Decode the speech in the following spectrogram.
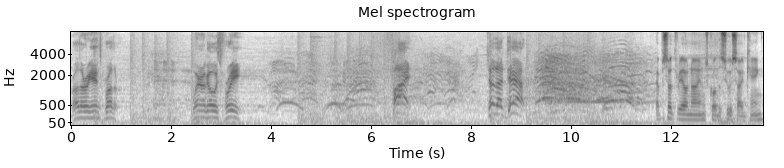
Brother against brother. Winner goes free. Fight to the death. Episode 309 was called The Suicide King.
